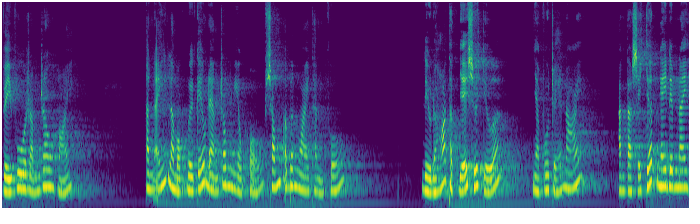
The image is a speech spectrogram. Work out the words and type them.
Vị vua rậm râu hỏi. Anh ấy là một người kéo đàn rong nghèo khổ sống ở bên ngoài thành phố. Điều đó thật dễ sửa chữa, nhà vua trẻ nói. Anh ta sẽ chết ngay đêm nay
